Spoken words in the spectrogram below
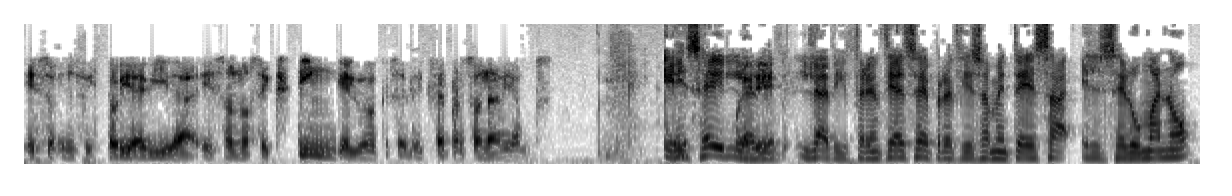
eso en su historia de vida, eso no se extingue luego que esa persona, digamos, la, diferencia es eh, precisamente esa. El ser humano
